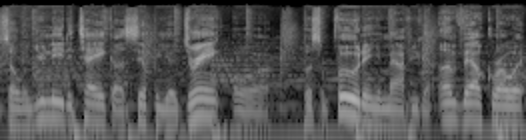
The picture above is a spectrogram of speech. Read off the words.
So when you need to take a sip of your drink or put some food in your mouth, you can unvelcro it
